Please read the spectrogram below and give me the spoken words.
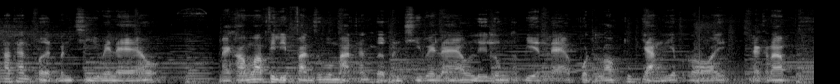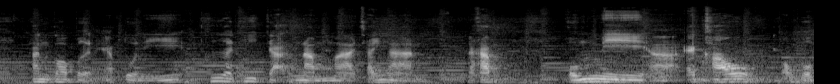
ถ้าท่านเปิดบัญชีไว้แล้ว หมายความว่าฟิลิปฟันซูเปอร์มาร์ทท่านเปิดบัญชีไว้แล้ว หรือลงทะเบียนแล้วปลดล็อกทุกอย่างเรียบร้อยนะครับ ท่านก็เปิดแอปตัวนี้เพื่อที่จะนำมาใช้งานนะครับ ผมมีแอคเคาท์ของผม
